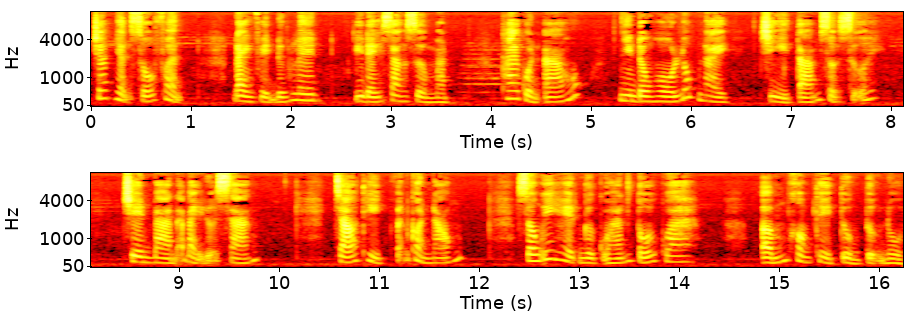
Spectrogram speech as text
Chấp nhận số phận, Đành phải đứng lên, Đi đánh răng rửa mặt, Thay quần áo. Nhìn đồng hồ lúc này Chỉ 8 giờ rưỡi, Trên bàn đã 7 giờ sáng, Cháo thịt vẫn còn nóng. Giống y hệt ngực của hắn tối qua. Ấm không thể tưởng tượng nổi.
